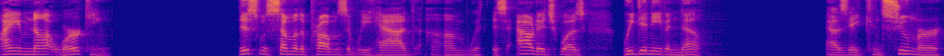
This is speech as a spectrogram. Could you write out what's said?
I am not working. This was some of the problems that we had um, with this outage was we didn't even know. As a consumer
